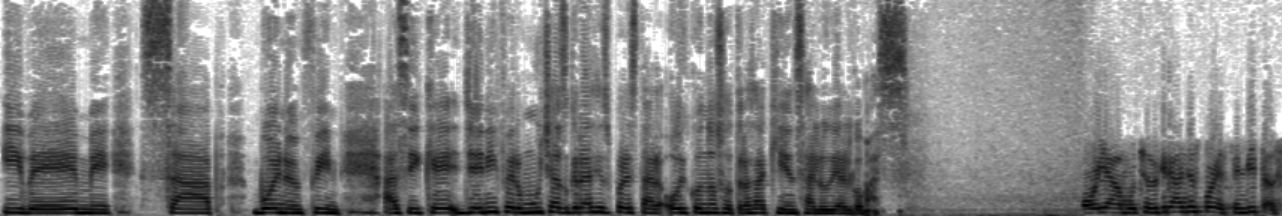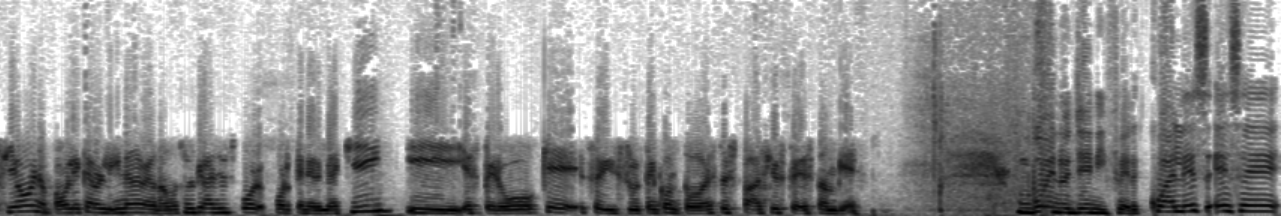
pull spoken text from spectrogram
IBM, SAP, bueno, en fin. Así que Jennifer, muchas gracias por estar hoy con nosotras aquí en Salud y algo más. Hola, muchas gracias por esta invitación. A Paula y Carolina, de verdad, muchas gracias por, por tenerme aquí y espero que se disfruten con todo este espacio ustedes también. Bueno, Jennifer, ¿cuál es ese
